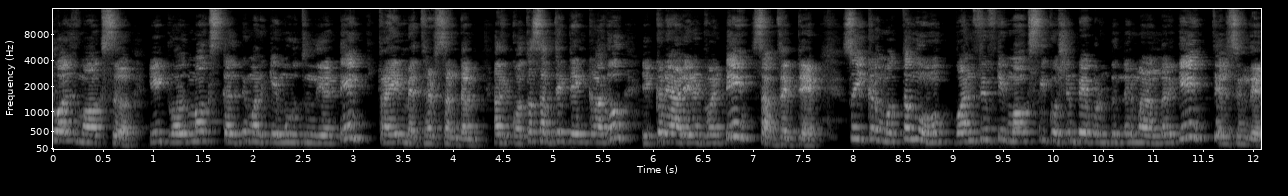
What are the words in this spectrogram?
ట్వెల్వ్ మార్క్స్ ఈ ట్వెల్వ్ మార్క్స్ కలిపి మనకి ఏమవుతుంది అంటే ట్రై మెథడ్స్ అంటాం. అది కొత్త సబ్జెక్ట్ ఏం కాదు. ఇక్కడే ఆడినటువంటి సబ్జెక్టే సో ఇక్కడ మొత్తము వన్ ఫిఫ్టీ మార్క్స్కి క్వశ్చన్ పేపర్ ఉంటుందని మనందరికీ తెలిసిందే.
